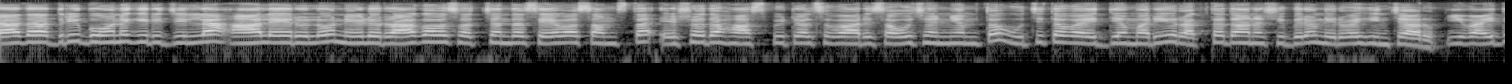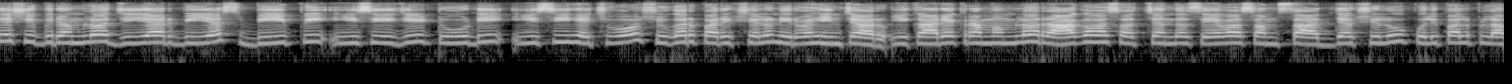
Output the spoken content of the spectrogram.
యాదాద్రి భువనగిరి జిల్లా ఆలేరులో నేడు రాఘవ స్వచ్ఛంద సేవా సంస్థ యశోద హాస్పిటల్స్ వారి సౌజన్యంతో ఉచిత వైద్య మరియు రక్తదాన శిబిరం నిర్వహించారు. ఈ వైద్య శిబిరంలో GRBS BP ECG two D ECHO sugar పరీక్షలు నిర్వహించారు. ఈ కార్యక్రమంలో రాఘవ స్వచ్ఛంద సేవా సంస్థ అధ్యక్షులు పులిపల్పుల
